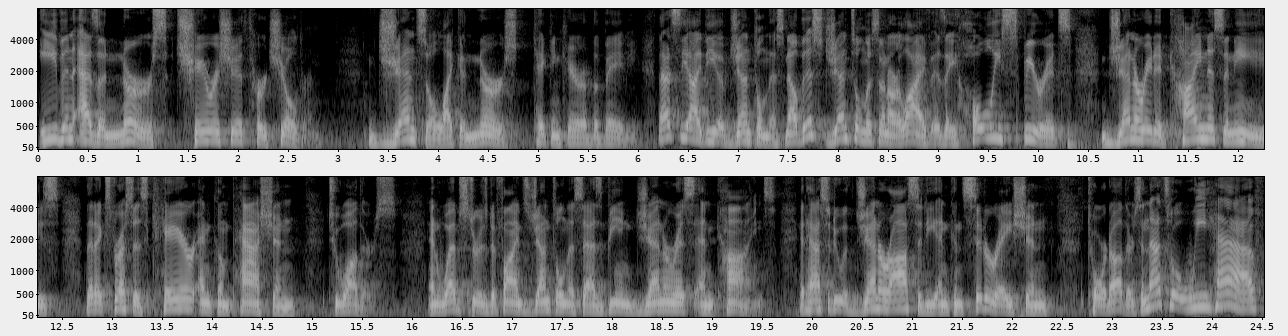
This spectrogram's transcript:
even as a nurse cherisheth her children." Gentle like a nurse taking care of the baby. That's the idea of gentleness. Now this gentleness in our life is a Holy Spirit's generated kindness and ease that expresses care and compassion to others. And Webster's defines gentleness as being generous and kind. It has to do with generosity and consideration toward others. And that's what we have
